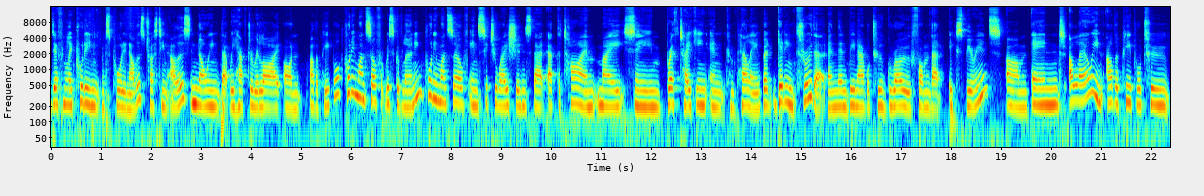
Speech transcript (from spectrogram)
Definitely putting support in others, trusting others, knowing that we have to rely on other people, putting oneself at risk of learning, putting oneself in situations that at the time may seem breathtaking and compelling, but getting getting through that and then being able to grow from that experience um, and allowing other people to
